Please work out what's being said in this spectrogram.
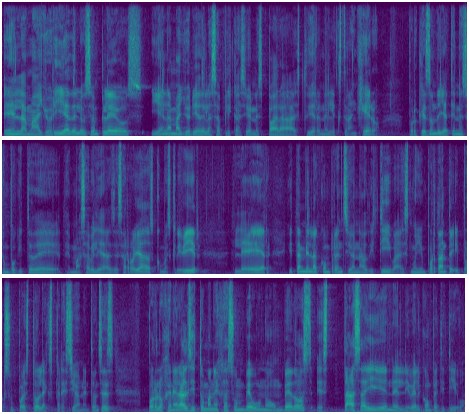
en la mayoría de los empleos y en la mayoría de las aplicaciones para estudiar en el extranjero, porque es donde ya tienes un poquito de, de más habilidades desarrolladas, como escribir, leer y también la comprensión auditiva es muy importante y por supuesto la expresión. Entonces, por lo general, si tú manejas un B1 o un B2, estás ahí en el nivel competitivo.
